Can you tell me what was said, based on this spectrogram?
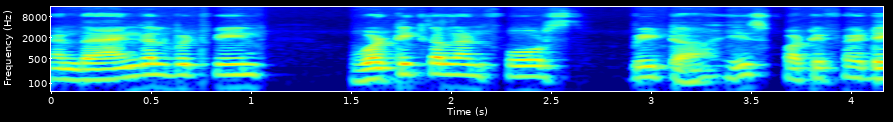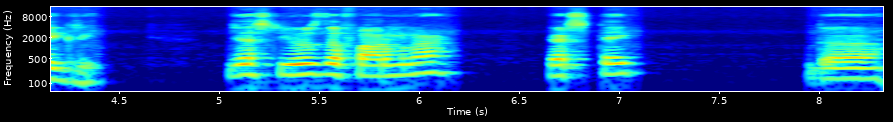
and the angle between vertical and force beta is 45 degree. Just use the formula. Let's take the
